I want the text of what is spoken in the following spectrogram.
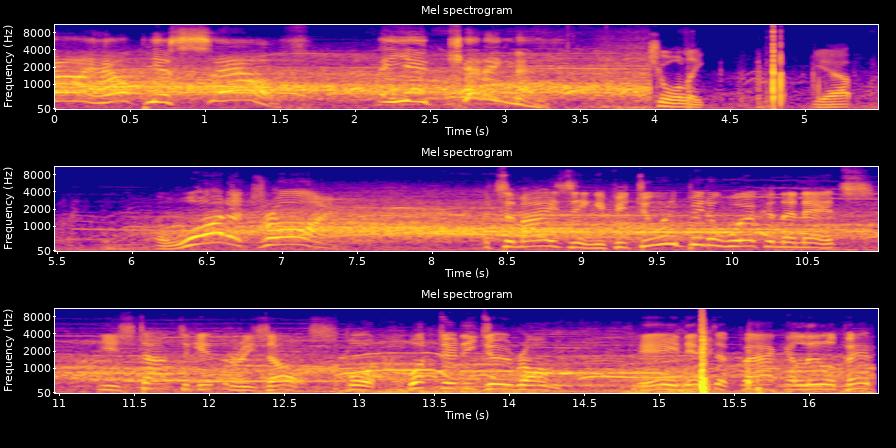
Guy, help yourself! Are you kidding me? Surely. Yep. What a drive! It's amazing. If you do a bit of work in the nets, you start to get the results. But what did he do wrong? Yeah, he nipped it back a little bit,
